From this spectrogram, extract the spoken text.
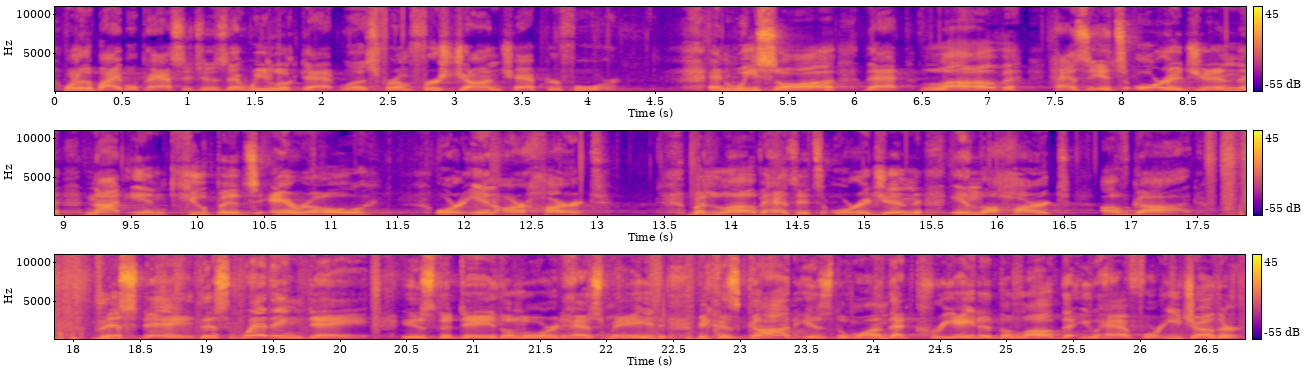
One of the Bible passages that we looked at was from 1 John chapter 4. And we saw that love has its origin not in Cupid's arrow or in our heart, but love has its origin in the heart of God. This day, this wedding day, is the day the Lord has made because God is the one that created the love that you have for each other.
